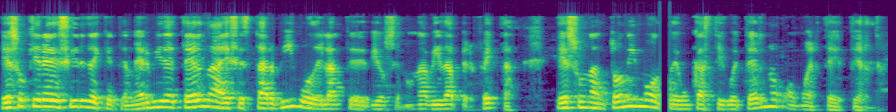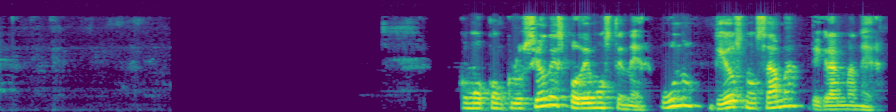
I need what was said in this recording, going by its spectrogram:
Eso quiere decir de que tener vida eterna es estar vivo delante de Dios en una vida perfecta. Es un antónimo de un castigo eterno o muerte eterna. Como conclusiones podemos tener, uno, Dios nos ama de gran manera.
